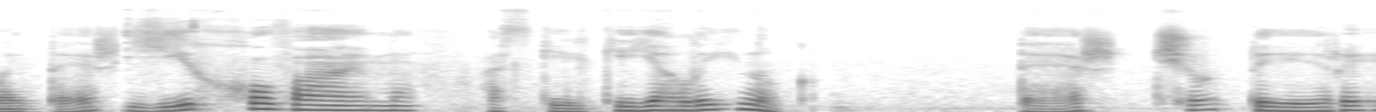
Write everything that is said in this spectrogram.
Ми теж їх ховаємо. А скільки ялинок? Теж чотири.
